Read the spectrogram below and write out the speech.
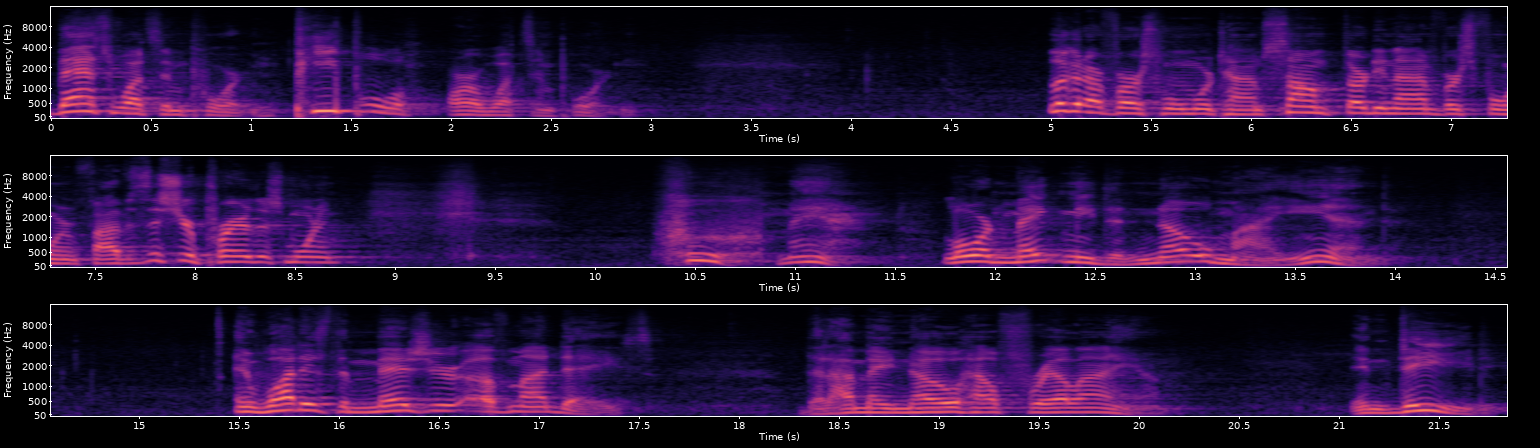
that's what's important. People are what's important. Look at our verse one more time Psalm 39, verse 4 and 5. Is this your prayer this morning? Whew, man. Lord, make me to know my end. And what is the measure of my days, that I may know how frail I am? Indeed,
